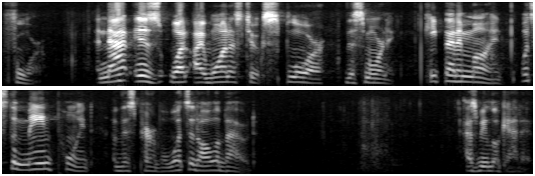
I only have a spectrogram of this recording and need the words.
for? And that is what I want us to explore this morning. Keep that in mind. What's the main point of this parable? What's it all about? As we look at it.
